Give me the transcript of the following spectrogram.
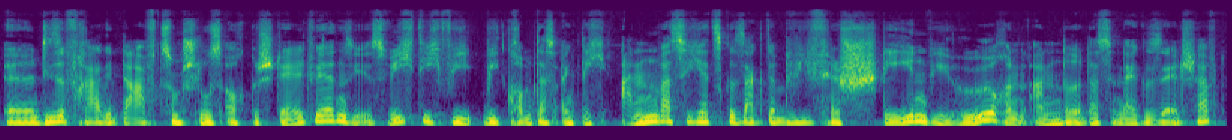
Äh, diese Frage darf zum Schluss auch gestellt werden. Sie ist wichtig. Wie, wie kommt das eigentlich an, was ich jetzt gesagt habe? Wie verstehen, wie hören andere das in der Gesellschaft?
